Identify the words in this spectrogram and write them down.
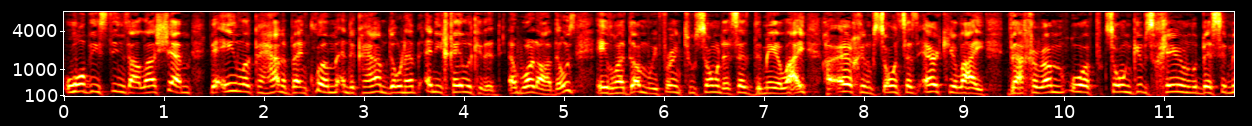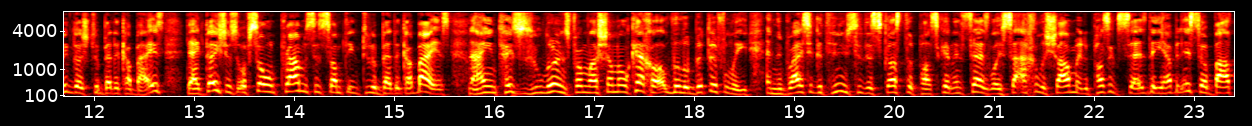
all these things are Hashem. The ein lekahana ben klum, and the kahanim don't have any chelik in it. And what those? Elu Adam, referring to someone that says Demeilai, if someone says Erkilai, Vacharam, or if someone gives Cherim lebesimigdash to Bedek Habayis, that or if someone promises something to the Bedek Habayis. Now, Ayin Taisus, who learns from Lashem Al Kecha a little bit differently, and the Brisa continues to discuss the Pasuk, and it says, the Pasuk says that you have an Issa about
